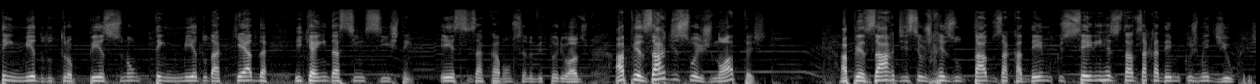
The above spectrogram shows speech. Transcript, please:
tem medo do tropeço, não tem medo da queda e que ainda assim insistem. esses acabam sendo vitoriosos. Apesar de suas notas, apesar de seus resultados acadêmicos serem resultados acadêmicos medíocres.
